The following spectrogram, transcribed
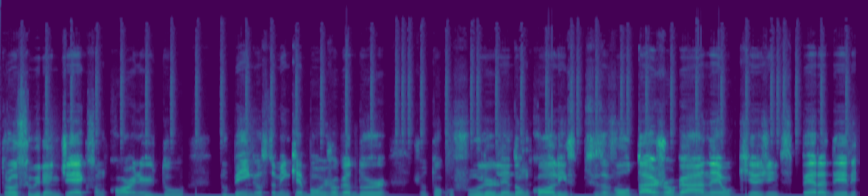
Trouxe o William Jackson, corner do, do Bengals também, que é bom jogador. Juntou com o Fuller, Landon Collins, precisa voltar a jogar, né? O que a gente espera dele,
